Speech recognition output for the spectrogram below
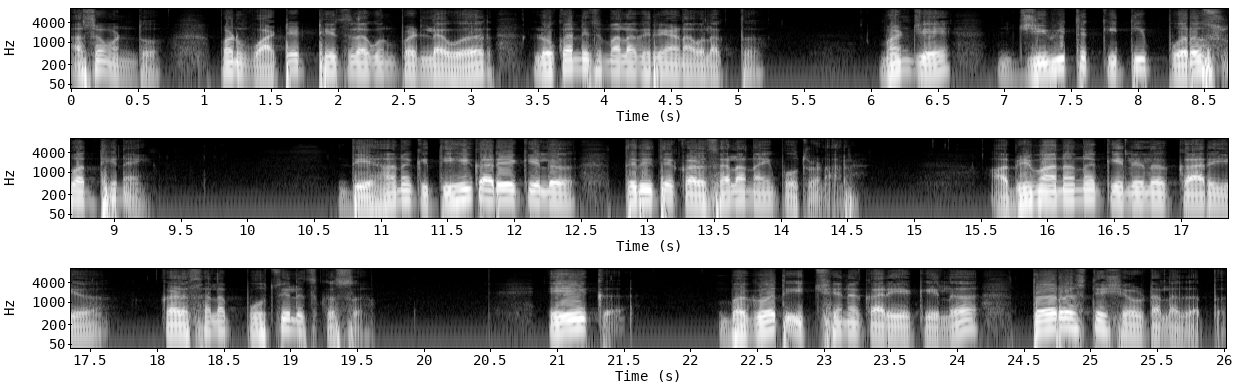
असं म्हणतो. पण वाटेत ठेच लागून पडल्यावर लोकांनीच मला घरी आणावं लागतं. म्हणजे जीवित किती परस्वाधी नाही. देहानं कितीही कार्य केलं तरी ते कळसाला नाही पोचणार. अभिमानानं केलेलं कार्य कळसाला पोचेलच कसं? एक भगवत इच्छेनं कार्य केलं तरच ते शेवटाला जातं.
